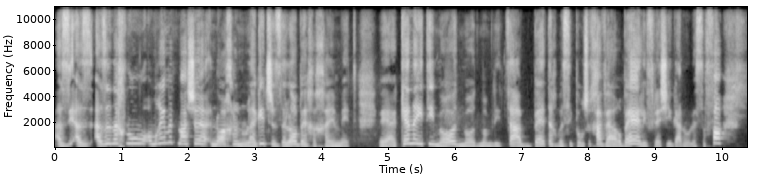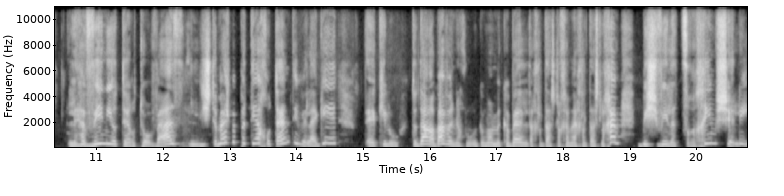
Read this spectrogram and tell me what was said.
אז, אז, אז אנחנו אומרים את מה שנוח לנו להגיד שזה לא בהכרח האמת. וכן הייתי מאוד מאוד ממליצה, בטח בסיפור שלך והרבה לפני שהגענו לסופו, להבין יותר טוב, ואז להשתמש בפתיח אותנטי ולהגיד, אה, כאילו תודה רבה ואנחנו כמובן מקבל את ההחלטה שלכם וההחלטה שלכם בשביל הצרכים שלי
